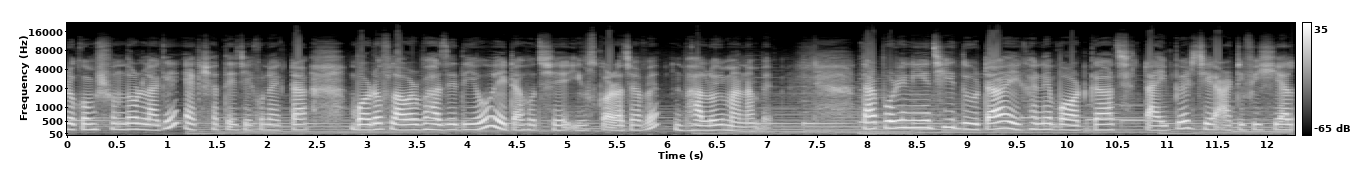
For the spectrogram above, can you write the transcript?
এরকম সুন্দর লাগে। একসাথে যে কোনো একটা বড় ফ্লাওয়ার ভাজে দিয়েও এটা হচ্ছে ইউজ করা যাবে, ভালোই মানাবে। তারপরে নিয়েছি দুটা এখানে বট গাছ টাইপের যে আর্টিফিশিয়াল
